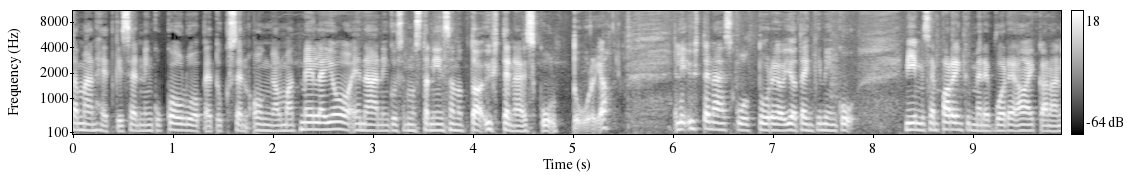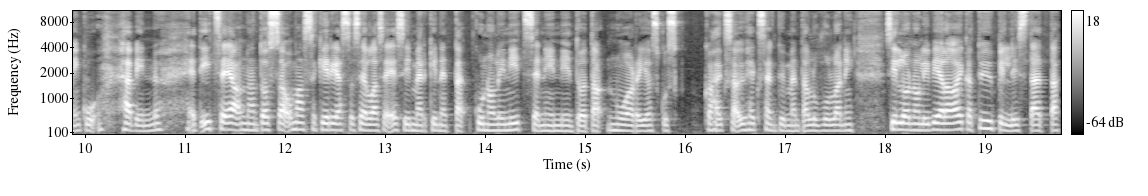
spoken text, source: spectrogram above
tämänhetkisen niin kouluopetuksen ongelma. Että meillä ei ole enää niin semmoista niin sanottua yhtenäiskulttuuria. Eli yhtenäiskulttuuri on jotenkin niin kuin viimeisen parinkymmenen vuoden aikana niin kuin hävinnyt. Et itse annan tuossa omassa kirjassa sellaisen esimerkin, että kun olin itse niin, niin tuota, nuori joskus 890-luvulla, niin silloin oli vielä aika tyypillistä, että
